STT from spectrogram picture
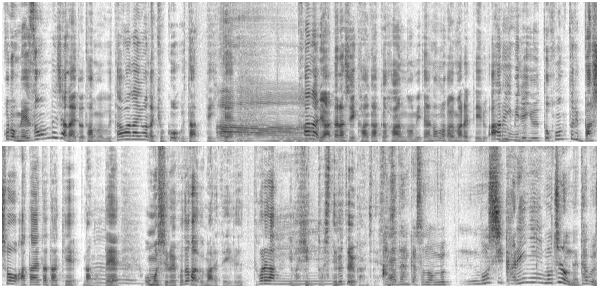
このメゾンでじゃないと多分歌わないような曲を歌っていて。かなり新しい化学反応みたいなものが生まれている。ある意味で言うと本当に場所を与えただけなので、面白いことが生まれているこれが今ヒットしているという感じですね。あとなんかそのむもし仮にもちろんね多分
